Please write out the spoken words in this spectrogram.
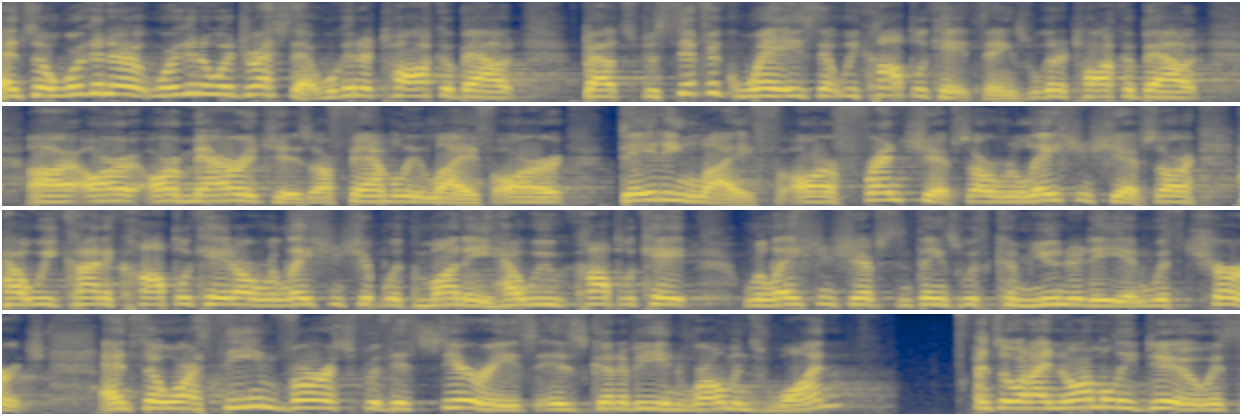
and so we're going to, we're going to address that. We're going to talk about, about specific ways that we complicate things things. We're going to talk about our, our, our marriages, our family life, our dating life, our friendships, our relationships, our, how we kind of complicate our relationship with money, how we complicate relationships and things with community and with church. And so our theme verse for this series is going to be in Romans 1. And so what I normally do is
